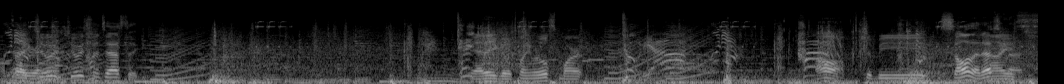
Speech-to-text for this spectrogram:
I'll tell you right Joey, now. Joey's fantastic. Yeah, there you go, playing real smart. Oh, should be Saw that F nice. smash.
